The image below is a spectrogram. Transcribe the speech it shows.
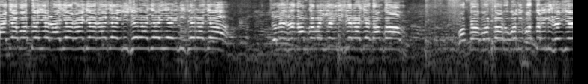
রাজা বদ্ধ ইয়ে রাজা রাজা রাজা ইলিশের রাজা ইয়ে ইলিশের রাজা। চলে এসো দাম কম ইলিশের রাজা দাম কম। পদ্মা পদ্মা রূপালী পদ্মার ইলিশ হয়েছে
